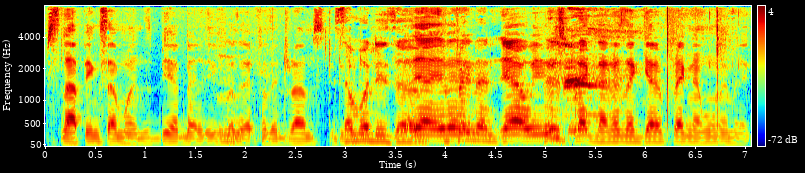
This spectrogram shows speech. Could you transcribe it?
slapping someone's beer belly for the for the drums. To Somebody's, uh, yeah, even- pregnant. Yeah, we was pregnant. It was like get a pregnant woman. Like,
